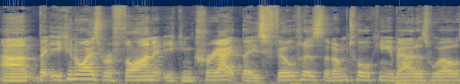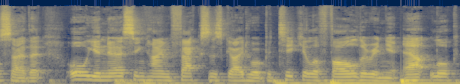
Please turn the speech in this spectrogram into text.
Um, but you can always refine it. You can create these filters that I'm talking about as well, so that all your nursing home faxes go to a particular folder in your Outlook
